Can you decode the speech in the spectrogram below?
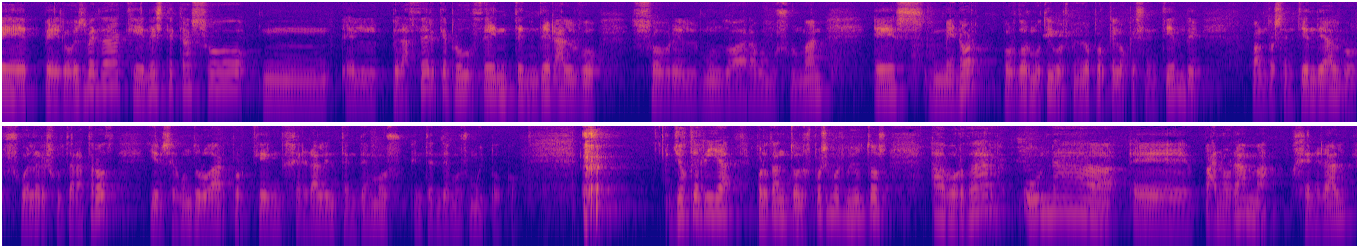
eh, pero es verdad que en este caso mm, el placer que produce entender algo sobre el mundo árabe-musulmán es menor por dos motivos. Primero, porque lo que se entiende cuando se entiende algo suele resultar atroz y en segundo lugar porque en general entendemos, entendemos muy poco. Yo querría, por lo tanto, en los próximos minutos abordar un eh, panorama general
